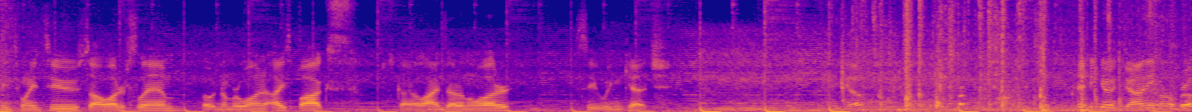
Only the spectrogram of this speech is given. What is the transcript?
2022 Saltwater Slam, boat number one, Icebox. Just got our lines out on the water. See what we can catch. There you go, Johnny. Come on, bro.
